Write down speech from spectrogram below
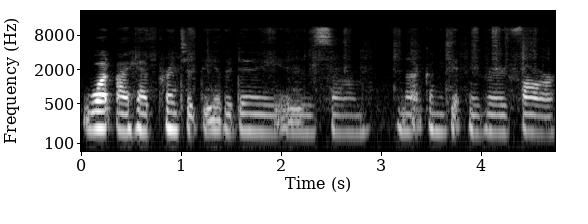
what I had printed the other day is um, not going to get me very far.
